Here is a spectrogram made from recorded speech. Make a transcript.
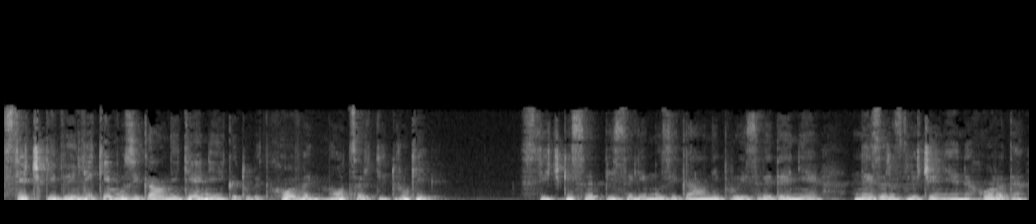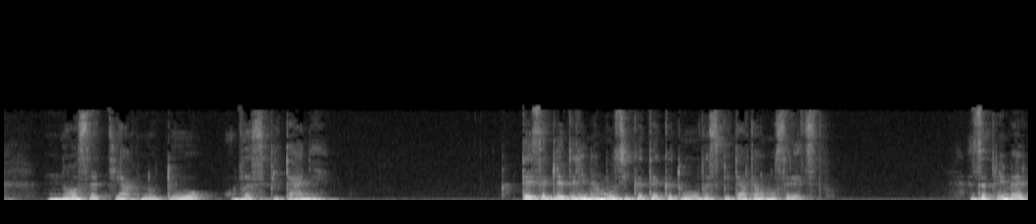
Всички велики музикални гении, като Бетховен, Моцарт и други, всички са писали музикални произведения не за развлечение на хората, но за тяхното възпитание. Те са гледали на музиката като възпитателно средство. За пример,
